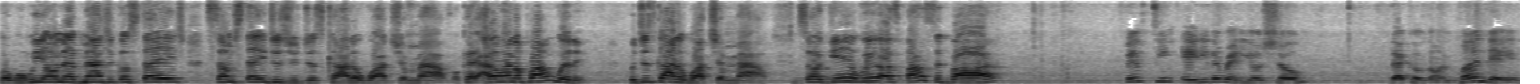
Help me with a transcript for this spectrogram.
but when we on that magical stage, some stages you just gotta watch your mouth. Okay, I don't have no problem with it, but just gotta watch your mouth. So again, we are sponsored by 1580 the radio show that comes on Monday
